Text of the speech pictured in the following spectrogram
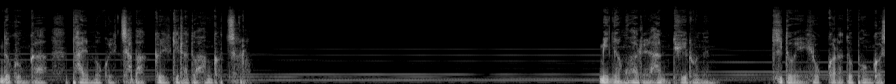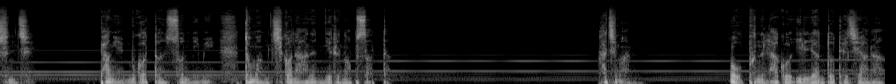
누군가 발목을 잡아 끌기라도 한 것처럼. 민영화를 한 뒤로는 기도의 효과라도 본 것인지 방에 묵었던 손님이 도망치거나 하는 일은 없었다. 하지만 오픈을 하고 1년도 되지 않아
